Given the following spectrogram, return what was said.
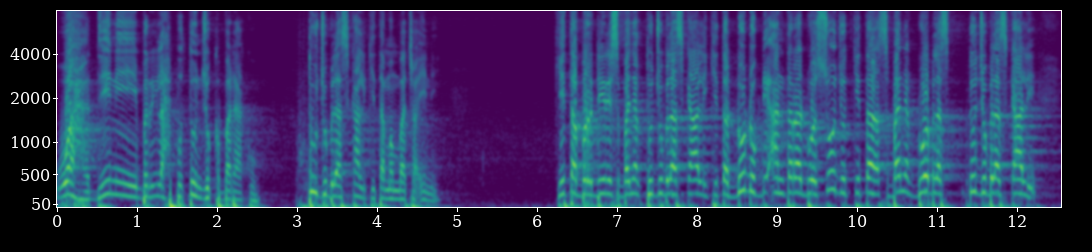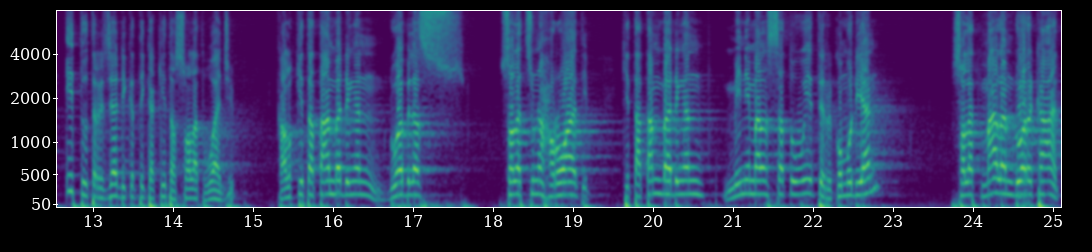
Wahdini Berilah petunjuk kepadaku 17 kali kita membaca ini. Kita berdiri sebanyak 17 kali. Kita duduk di antara dua sujud Kita sebanyak 12, 17 kali. Itu terjadi ketika kita solat wajib. Kalau kita tambah dengan 12 Solat sunnah rawatib kita tambah dengan minimal satu witir. Kemudian solat malam dua rakaat.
